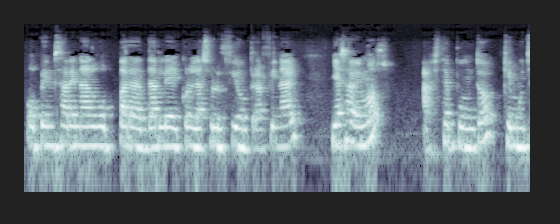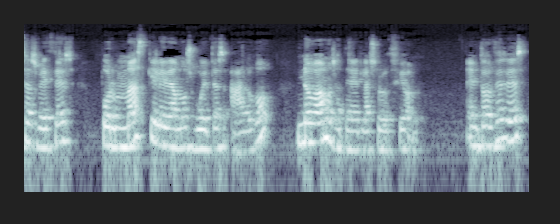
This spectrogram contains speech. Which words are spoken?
o pensar en algo para darle con la solución, pero al final ya sabemos a este punto que muchas veces, por más que le damos vueltas a algo, no vamos a tener la solución. Entonces es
